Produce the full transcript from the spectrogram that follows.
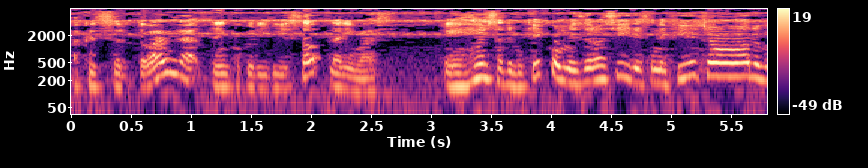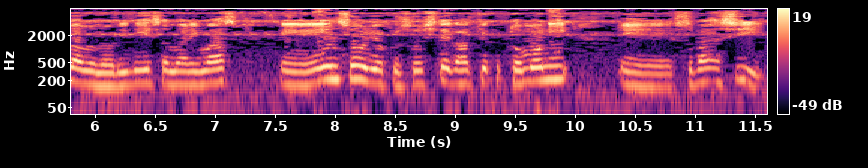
アクシストリート1が全国リリースとなります。えー弊社でも結構珍しいですね、フュージョンアルバムのリリースとなります。えー演奏力、そして楽曲ともに、えー素晴らしい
